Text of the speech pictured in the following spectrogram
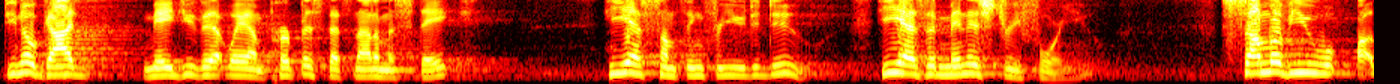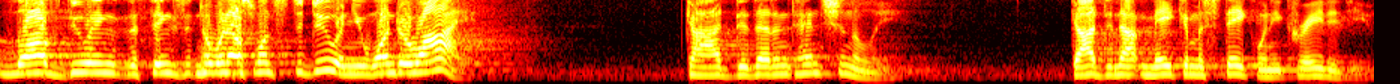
Do you know God made you that way on purpose. That's not a mistake. He has something for you to do, He has a ministry for you. Some of you love doing the things that no one else wants to do, and you wonder why. God did that intentionally. God did not make a mistake when He created you.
